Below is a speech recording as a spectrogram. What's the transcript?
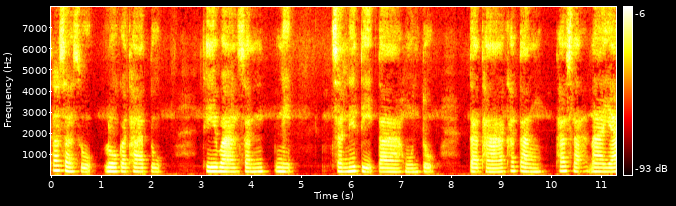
ทัสสุโลกธาตุ เทวาสันนิสันนิติตาโหนตุ ตถาคตัง ทัสสะนายะ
